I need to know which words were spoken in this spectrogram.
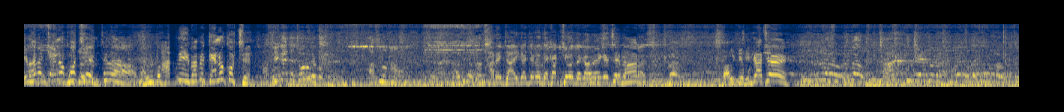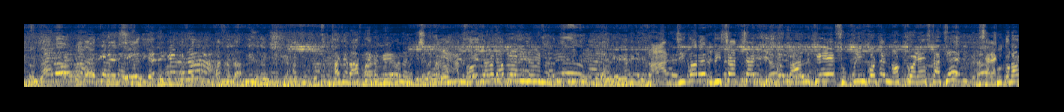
এভাবে কেন করছেন? আপনি এভাবে কেন করছেন? আরে জায়গা যেটা দেখার ছিল দেখা হয়ে গেছে। কালকে ঠিক আছে। Vai, আরজিকরের বিচার চাই কালকে সুপ্রিম কোর্টের নট টু অ্যারেস্ট আছে সুতরাং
